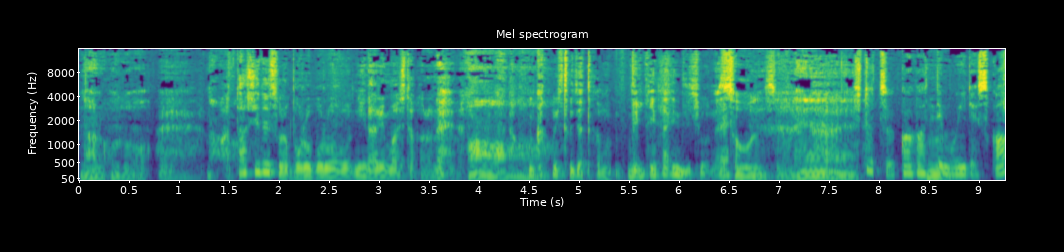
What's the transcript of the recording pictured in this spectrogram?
なるほど。ええ私ですらボロボロになりましたからね。ああ 他の人じゃ多分できないんでしょうね。そうですよね。一つ伺ってもいいですか、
